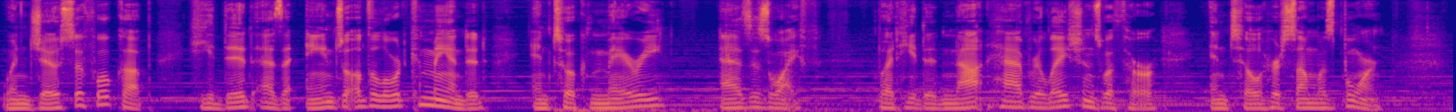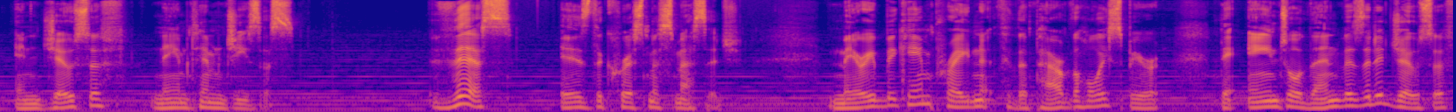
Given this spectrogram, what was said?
When Joseph woke up, he did as the angel of the Lord commanded and took Mary as his wife, but he did not have relations with her until her son was born, and Joseph named him Jesus. This is the Christmas message. Mary became pregnant through the power of the Holy Spirit. The angel then visited Joseph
